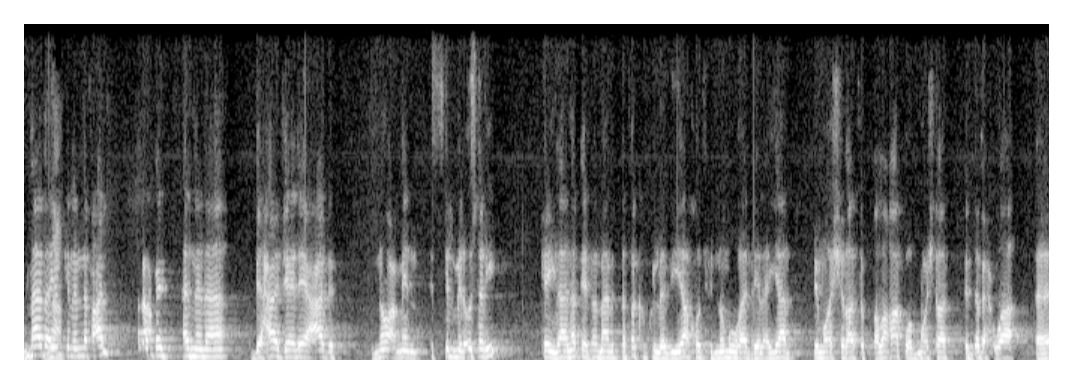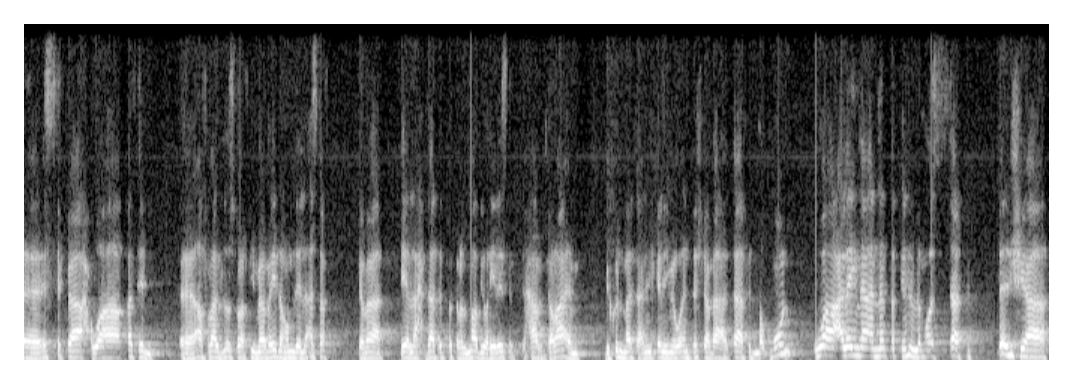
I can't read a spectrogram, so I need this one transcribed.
ماذا نعم. يمكن أن نفعل؟ أعتقد أننا بحاجة إلى إعادة نوع من السلم الأسري كي لا نقف أمام التفكك الذي يأخذ في النمو هذه الأيام بمؤشرات الطلاق وبمؤشرات الذبح واستفاح وقتل آه، أفراد الأسرة فيما بينهم للأسف كما هي الأحداث الفترة الماضية وهي ليست انتحار جرائم بكل ما تعني الكلمة وإن تشابهتا في المضمون وعلينا أن ننتقل لمؤسسات التنشئه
